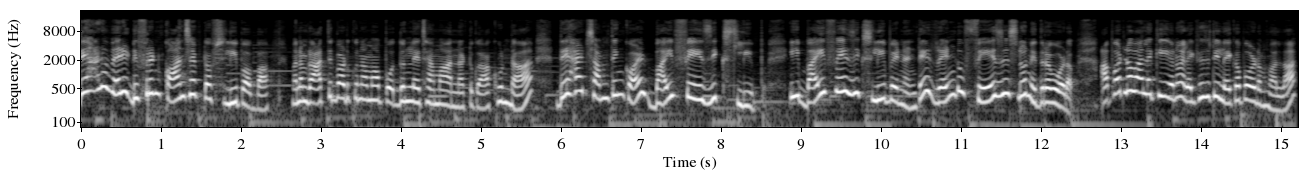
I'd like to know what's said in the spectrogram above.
they had a very different concept of sleep అబ్బా. మనం రాత్రి పడుకున్నామా పొద్దున్న లేచామా అన్నట్టు కాకుండా they had something called biphasic sleep ఈ బైఫేజిక్ స్లీప్ ఏంటంటే రెండు ఫేజెస్లో నిద్రపోవడం. అప్పట్లో వాళ్ళకి యూనో ఎలక్ట్రిసిటీ లేకపోవడం వల్ల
